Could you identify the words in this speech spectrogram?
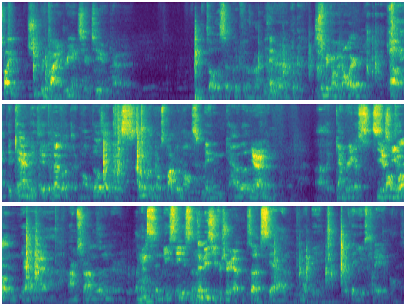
It's probably cheaper to buy ingredients here too, in Canada. It's all so good for them right You now. think? Should we become a dollar? Oh, it can be too. Depends what their malt bills like. There's some of the most popular malts made in Canada. Yeah. And, uh, like Gambrinus ESB malted malt? and, yeah, Yeah. uh, Armstrong's in it, or like Mhm. it's in BC. So, It's NBC for sure, yeah. so it's yeah, it might be if they use Canadian malts.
